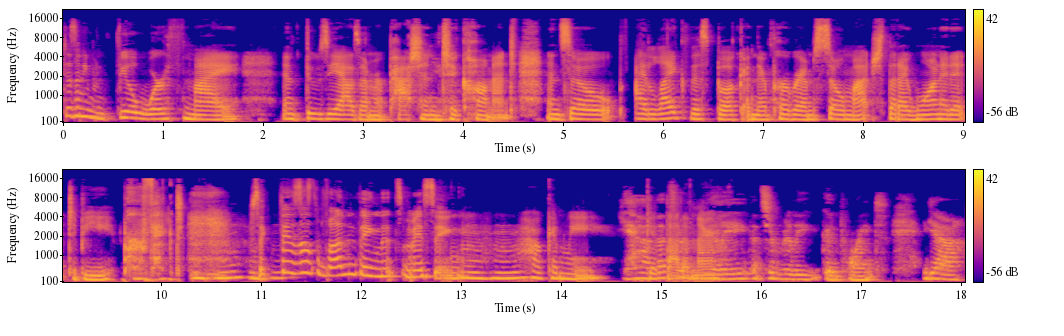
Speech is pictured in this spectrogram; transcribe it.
doesn't even feel worth my enthusiasm or passion to comment. And so I like this book and their program so much that I wanted it to be perfect. Mhm, It's like mhm. this is one thing that's missing. Mhm. How can we? Yeah, get that in there. Really, that's a really good point. Yeah,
